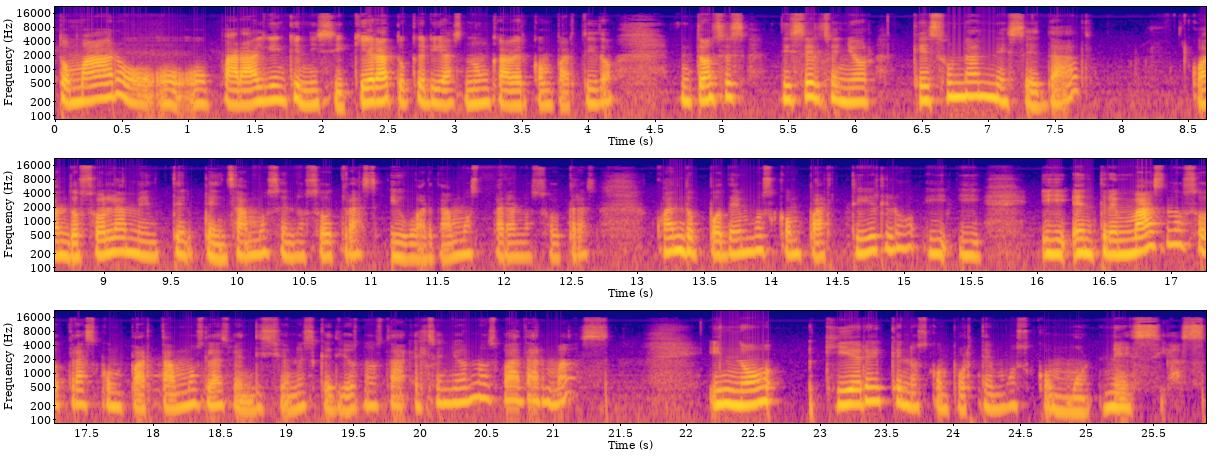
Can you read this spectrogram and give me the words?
tomar o, o para alguien que ni siquiera tú querías nunca haber compartido. Entonces dice el Señor que es una necedad cuando solamente pensamos en nosotras y guardamos para nosotras, cuando podemos compartirlo y, y, y, entre más nosotras compartamos las bendiciones que Dios nos da, el Señor nos va a dar más. Y no quiere que nos comportemos como necias.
